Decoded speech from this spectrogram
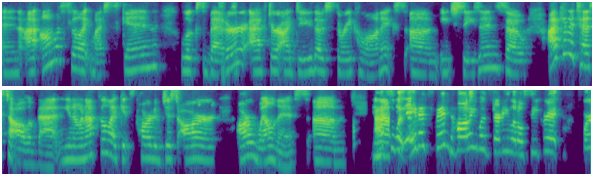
and I almost feel like my skin looks better after I do those three colonics um, each season. So I can attest to all of that, you know, and I feel like it's part of just our our wellness. Um, Absolutely. Know, and it's been Hollywood's dirty little secret for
